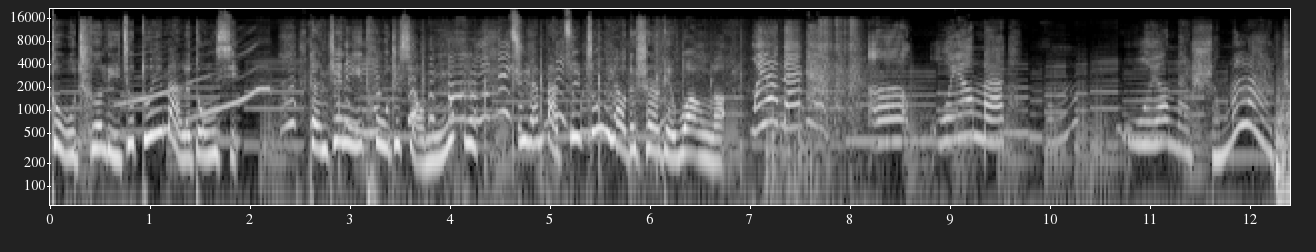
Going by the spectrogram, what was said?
购物车里就堆满了东西，但珍妮兔这小迷糊，居然把最重要的事儿给忘了。我要买，呃。我要买什么来着？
